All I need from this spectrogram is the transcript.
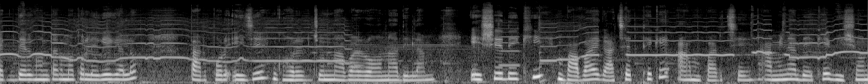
এক দেড় ঘণ্টার মতো লেগে গেল। তারপর এই যে ঘরের জন্য আবার রওনা দিলাম। এসে দেখি বাবায় গাছের থেকে আম পাড়ছে। আমি না দেখে ভীষণ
